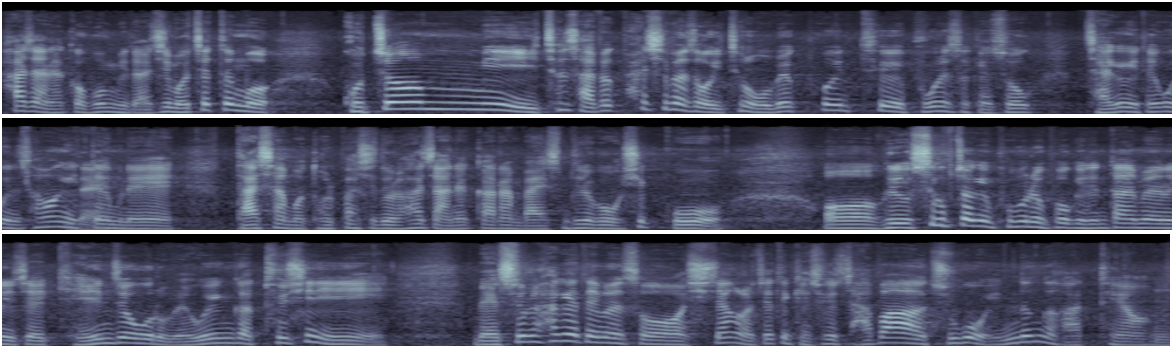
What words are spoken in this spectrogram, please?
하지 않을까 봅니다. 지금 어쨌든 뭐 고점이 2,480에서 2,500포인트 부근에서 계속 작용이 되고 있는 상황이기 네. 때문에 다시 한번 돌파 시도를 하지 않을까라는 말씀 드려보고 싶고 어 그리고 수급적인 부분을 보게 된다면 이제 개인적으로 외국인과 투신이 매수를 하게 되면서 시장을 어쨌든 계속해서 잡아주고 있는 것 같아요. 음.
